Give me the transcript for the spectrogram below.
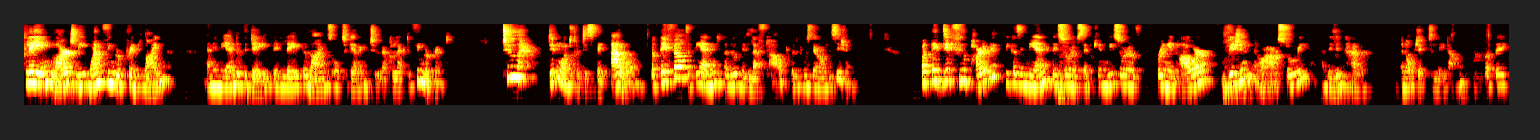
claying largely one fingerprint line and in the end of the day, they laid the lines all together into a collective fingerprint. Two didn't want to participate at all, but they felt at the end a little bit left out, but it was their own decision. But they did feel part of it because in the end, they sort of said, Can we sort of bring in our vision or our story? And they didn't have an object to lay down, but they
